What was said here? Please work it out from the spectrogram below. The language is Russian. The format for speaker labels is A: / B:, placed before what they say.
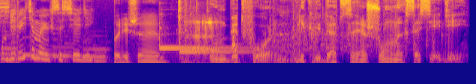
A: Уберите моих соседей.
B: Порешаем.
C: Унбетформ. Ликвидация шумных соседей.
